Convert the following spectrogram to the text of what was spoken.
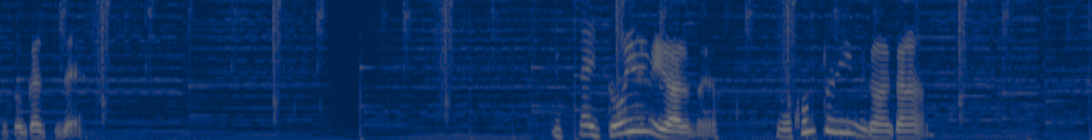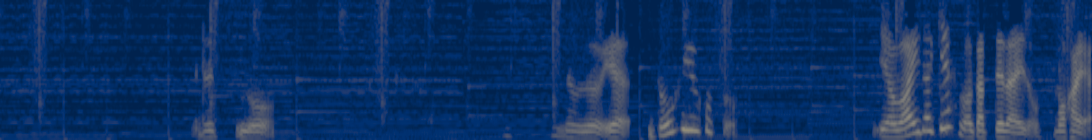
ちょっとガチで。一体どういう意味があるのよ？もう本当に意味がわからん。レッツゴー。でも、いや、どういうこと？いや、Y だけ？分かってないの？もはや。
